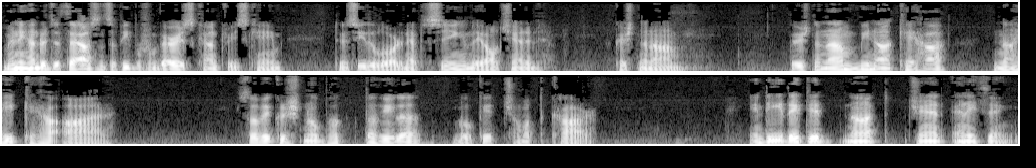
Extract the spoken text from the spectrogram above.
Many hundreds of thousands of people from various countries came to see the Lord, and after seeing him, they all chanted Krishna Nam. Krishna Nam bina keha nahi keha ar. Sobe Krishna bhakta hila loke chamatkar. Indeed, they did not chant anything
